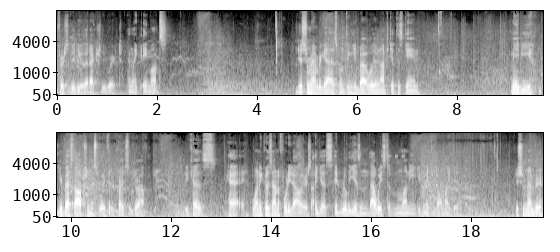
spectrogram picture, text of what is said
first video that actually worked in like eight months. Just remember, guys, when thinking about whether or not to get this game, maybe your best option is to wait for the price to drop. Because, hey, when it goes down to $40, I guess it really isn't that waste of money, even if you don't like it. Just remember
